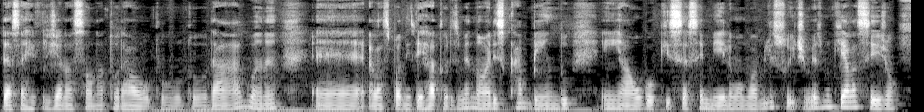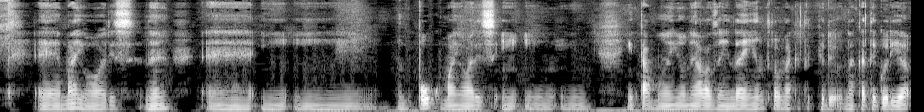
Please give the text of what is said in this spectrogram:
dessa refrigeração natural do, do da água, né? É, elas podem ter reatores menores cabendo em algo que se assemelha a uma mobile suite, mesmo que elas sejam é, maiores, né? É, em, em, um pouco maiores em, em, em, tamanho, né? elas ainda entram na categoria, na categoria.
